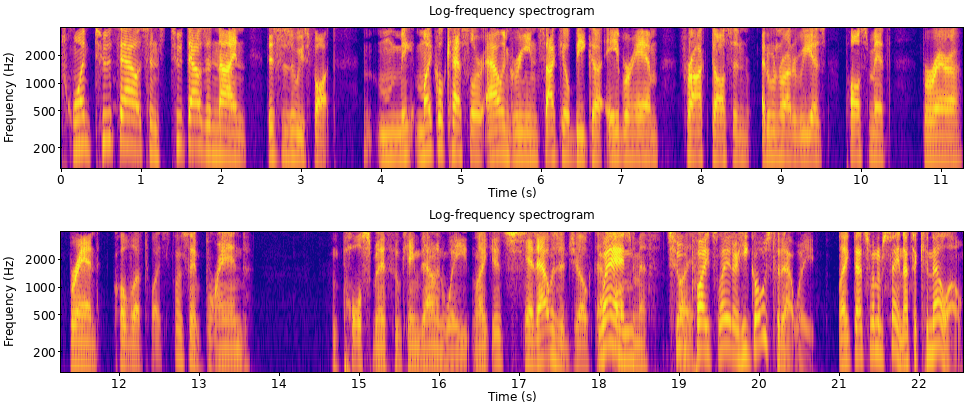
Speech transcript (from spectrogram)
20, 2000 since 2009, this is who he's fought. M- Michael Kessler, Alan Green, Sakio Bika, Abraham, Froch Dawson, Edwin Rodriguez, Paul Smith, Barrera, Brand, Kovalev twice. I'm saying Brand and Paul Smith, who came down in weight. Like it's Yeah, that was a joke. That when Paul Smith two fight. fights later he goes to that weight. Like that's what I'm saying. That's a Canelo.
